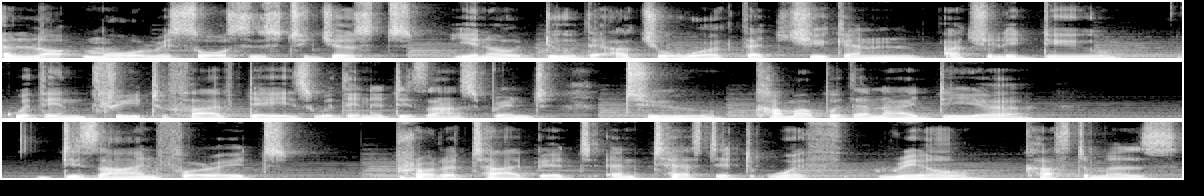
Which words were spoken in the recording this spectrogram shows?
a lot more resources to just you know do the actual work that you can actually do within three to five days within a design sprint to come up with an idea design for it prototype it and test it with real customers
